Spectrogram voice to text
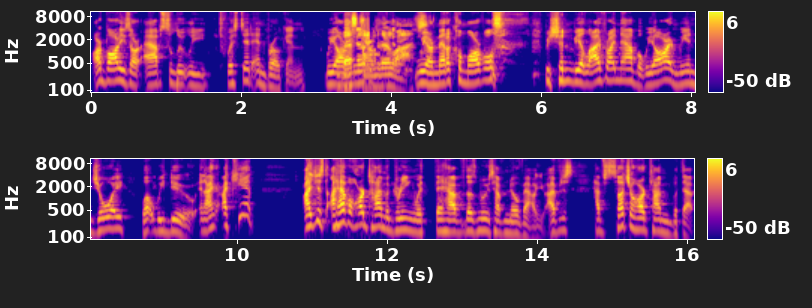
our bodies are absolutely twisted and broken. We are Best medical- time of their lives. we are medical marvels. we shouldn't be alive right now, but we are, and we enjoy what we do. And I, I can't. I just I have a hard time agreeing with they have those movies have no value. I've just have such a hard time with that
